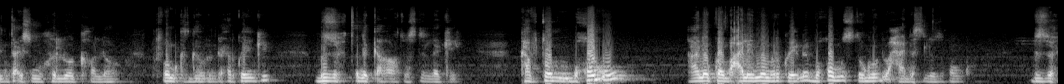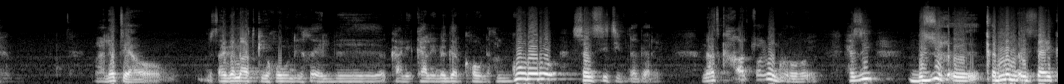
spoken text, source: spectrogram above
እንታይ ስሙ ክህልወክ ከሎ ፐርፎርም ክትገብሪ እንድሕር ኮንኪ ብዙሕ ጥንቃቐ ክትወስድለኪ ካብቶም ብከምኡ ኣነ እኳ በዓለይ መምህር ኮይነ ብከምኡ ዝተጎድኡ ሓደ ስለ ዝኾንኩ ብዙሕ። ማለት ያው ፀገማት ክኸውን ይኽእል ብካሊእ ነገር ክኸውን ይኽእል። ጎረሮ ሰንሲቲቭ ነገር እዩ። ናትካ ከዓ ጥዑም ጎረሮ እዩ። ሕዚ ብዙሕ ቅድሚ ምእዝታይክ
